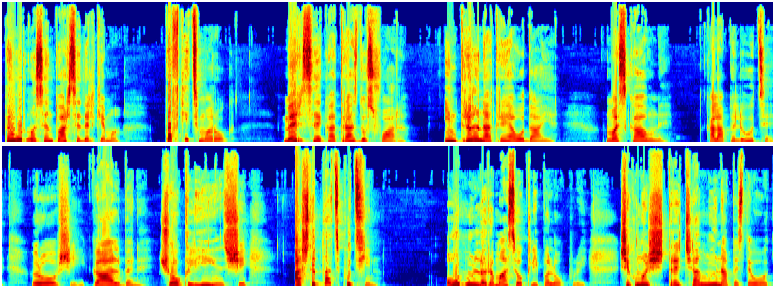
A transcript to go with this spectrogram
Pe urmă se întoarse de-l chemă. Poftiți, mă rog! Merse ca tras de o sfoară. Intră în a treia odaie. Numai scaune, ca la peluțe, roșii, galbene și oglinzi și... Așteptați puțin. Omul rămase o clipă locului și cum își trecea mâna peste ochi,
